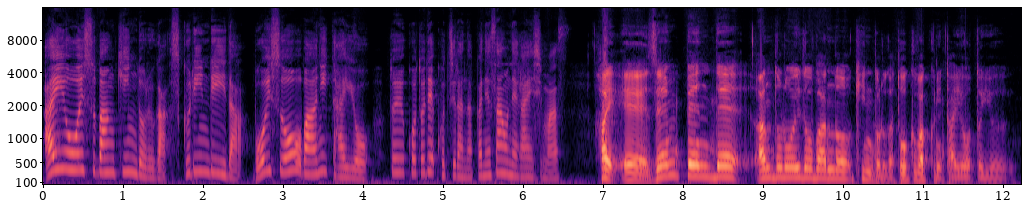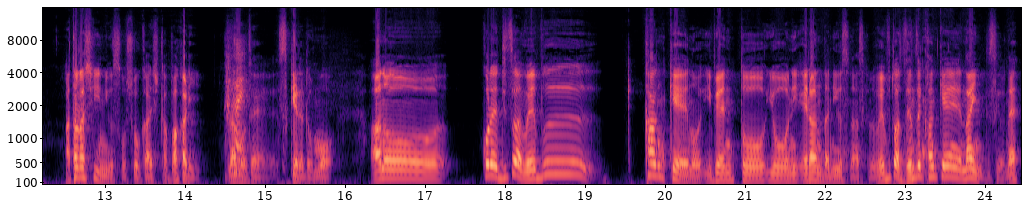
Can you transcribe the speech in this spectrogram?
iOS 版 Kindle がスクリーンリーダー、ボイスオーバーに対応ということで、こちら中根さんお願いします。はい、えー、前編で Android 版の Kindle がトークバックに対応という新しいニュースを紹介したばかりなのですけれども、あのーこれ実は Web 関係のイベント用に選んだニュースなんですけど、Web とは全然関係ないんですよね。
